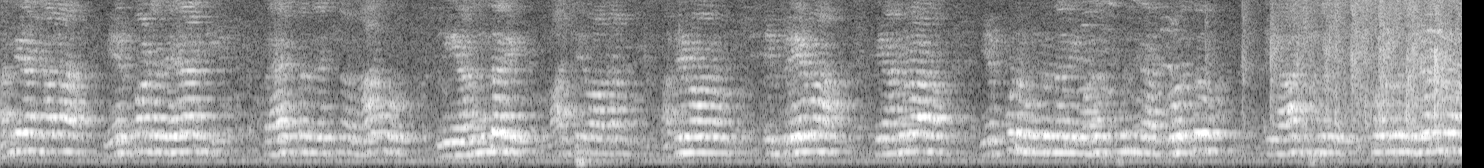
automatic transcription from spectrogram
అన్ని రకాల ఏర్పాట్లు చేయడానికి ప్రయత్నం చేస్తున్న నాకు మీ అందరి ఆశీర్వాదం అభిమానం మీ ప్రేమ మీ అనురాగం ఎప్పుడు ఉంటుందని మనస్ఫూర్తిగా కోరుతూ మీ ఆశీస్సులు కోరుతూ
